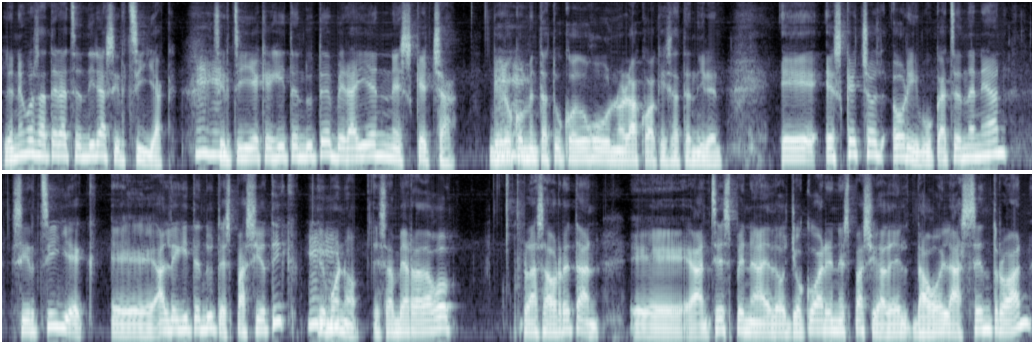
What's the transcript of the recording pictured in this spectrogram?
Lehenengo ateratzen dira zirtzilak. Mm egiten dute beraien esketxa. Gero komentatuko dugu nolakoak izaten diren e, esketxo hori bukatzen denean, zirtzilek e, alde egiten dute espaziotik, mm bueno, esan beharra dago, plaza horretan e, antzespena edo jokoaren espazioa del, dagoela zentroan,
